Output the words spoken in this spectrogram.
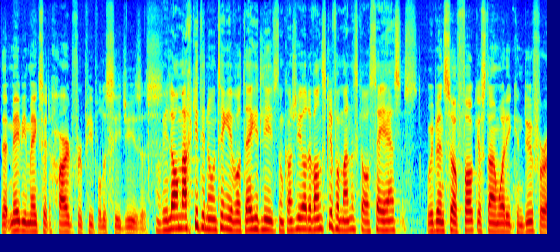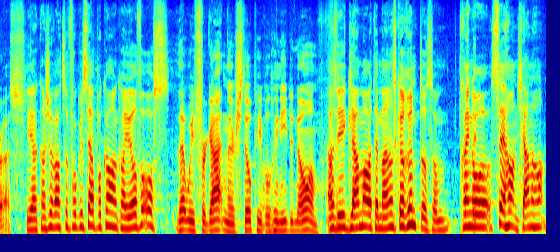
that maybe makes it hard for people to see Jesus. Og vi la merke til noen ting i vårt eget liv som kanskje gjør det vanskelig for mennesker å se Jesus. We've been so focused on what he can do for us Vi har kanskje vært så fokusert på hva han kan gjøre for oss, that we've forgotten there's still people who need to know him. at vi glemmer at det er mennesker rundt oss som trenger å se han, kjenne han.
